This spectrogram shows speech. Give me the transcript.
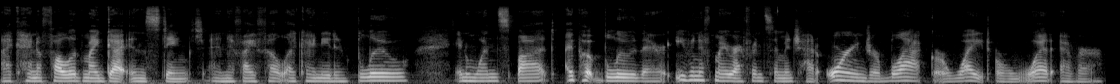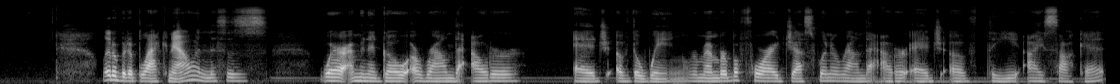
I kind of followed my gut instinct. And if I felt like I needed blue in one spot, I put blue there, even if my reference image had orange or black or white or whatever. A little bit of black now, and this is where I'm going to go around the outer edge of the wing. Remember before I just went around the outer edge of the eye socket,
